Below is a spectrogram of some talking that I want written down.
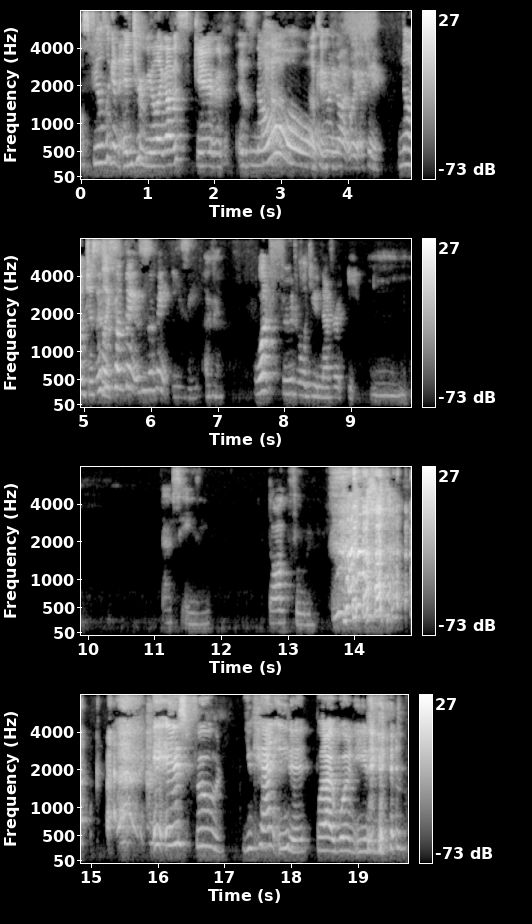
This feels like an interview. Like I was scared. It's No. Okay, Oh my god. Wait. Okay. No, just This like is something. This is something easy. Okay. What food will you never eat? mm, That's easy. Dog food. it is food. You can eat it, but I wouldn't eat it.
